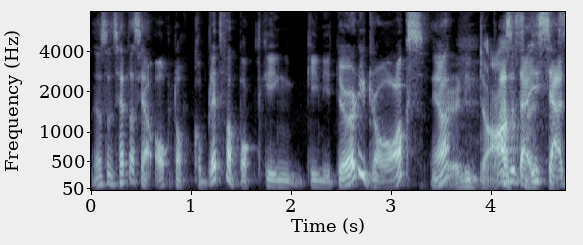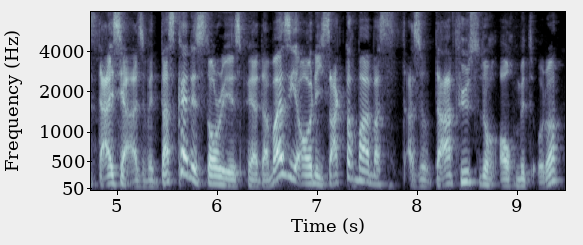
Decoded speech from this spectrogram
Ja, sonst hätte das ja auch noch komplett verbockt gegen, gegen die Dirty Dogs. Ja? Dirty Dogs. Also da ist ja, da ist ja, also wenn das keine Story ist, Per, da weiß ich auch nicht. Sag doch mal, was, also da fühlst du doch auch mit, oder?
